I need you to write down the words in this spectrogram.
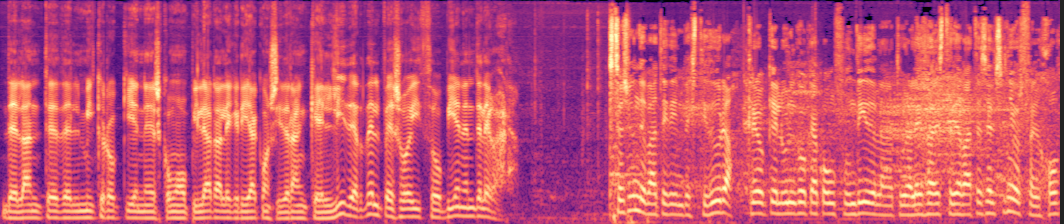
delante del micro quienes como Pilar Alegría consideran que el líder del PSOE hizo bien en delegar. Esto es un debate de investidura. Creo que el único que ha confundido la naturaleza de este debate es el señor Feijóo.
